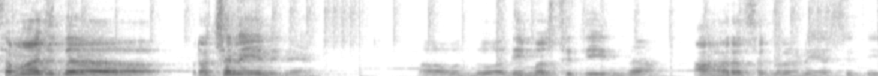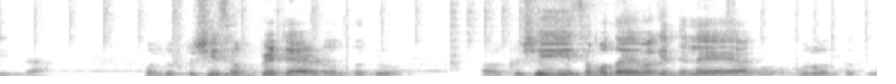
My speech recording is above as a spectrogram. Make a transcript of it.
ಸಮಾಜದ ರಚನೆ ಏನಿದೆ? ಒಂದು ಅಧೀಮ ಸ್ಥಿತಿಯಿಂದ, ಆಹಾರ ಸಂಗ್ರಹಣೆಯ ಸ್ಥಿತಿಯಿಂದ, ಒಂದು ಕೃಷಿ ಸಂ ಬೇಟೆಯಾಡುವಂಥದ್ದು ಕೃಷಿ ಸಮುದಾಯವಾಗಿ ನೆಲೆ ಆಗೋ ಊರುವಂಥದ್ದು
